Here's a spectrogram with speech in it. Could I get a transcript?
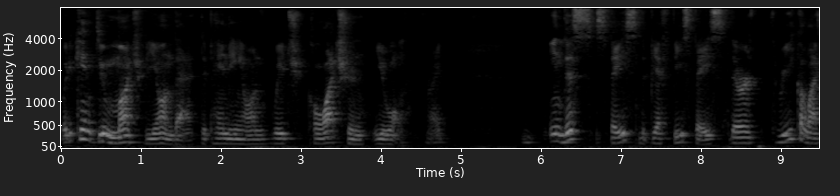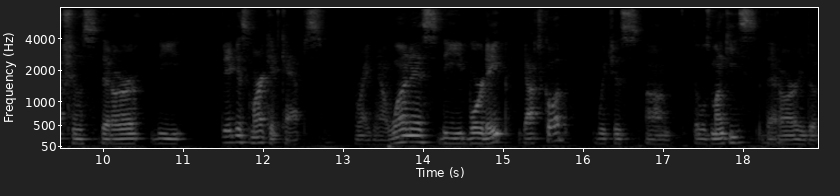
But you can't do much beyond that depending on which collection you own, right? In this space, the PFP space, there are three collections that are the biggest market caps right now. One is the Bored Ape Yacht Club, which is um, those monkeys that are in the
